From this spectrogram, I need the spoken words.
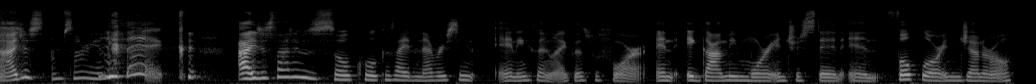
and I just, I'm sorry, I'm thick. I just thought it was so cool because I had never seen anything like this before, and it got me more interested in folklore in general.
